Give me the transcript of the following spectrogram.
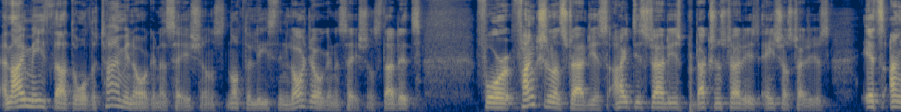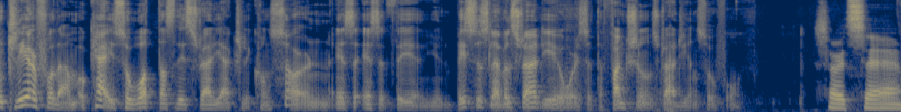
And I meet that all the time in organizations, not the least in large organizations, that it's for functional strategies, IT strategies, production strategies, HR strategies, it's unclear for them. Okay, so what does this strategy actually concern? Is, is it the business level strategy or is it the functional strategy and so forth? So it's uh,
